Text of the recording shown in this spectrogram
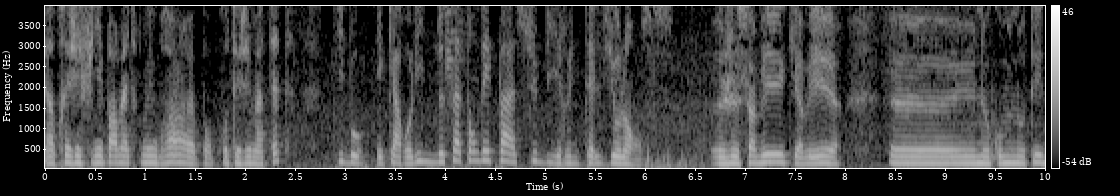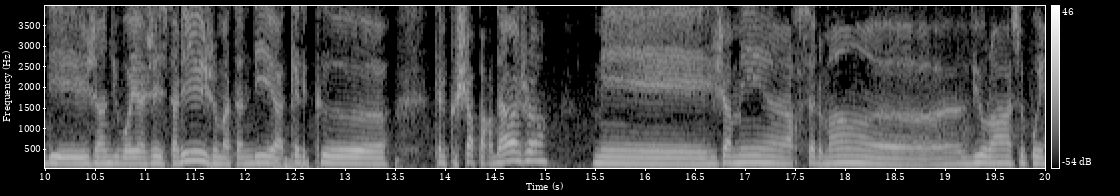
Et après, j'ai fini par mettre mes bras euh, pour protéger ma tête. Thibault et Caroline ne s'attendaient pas à subir une telle violence. Euh, je savais qu'il y avait euh, une communauté des gens du voyage installés. Je m'attendais à quelques, quelques chapardages mais jamais un harcèlement euh, violent à ce point.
